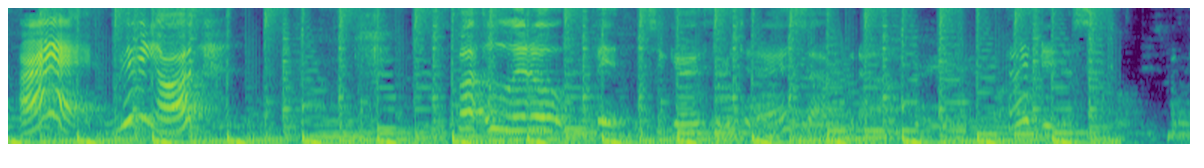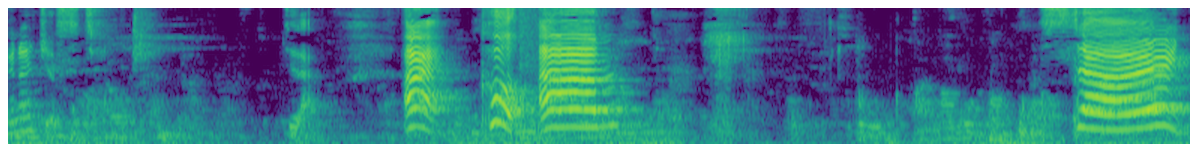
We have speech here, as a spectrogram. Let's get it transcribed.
Alright, moving on. Got a little bit to go through today, so I'm gonna, how do I do this? I'm gonna just do that. Alright, cool. Um, so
